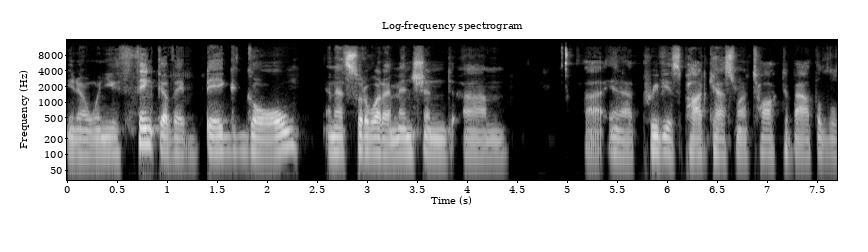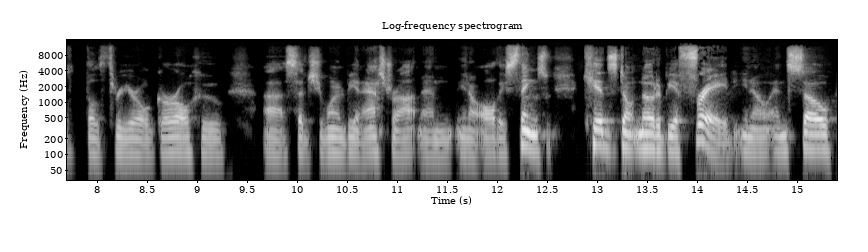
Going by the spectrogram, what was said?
you know, when you think of a big goal, and that's sort of what I mentioned um, uh, in a previous podcast when I talked about the little, the three year old girl who uh, said she wanted to be an astronaut and you know all these things. Kids don't know to be afraid, you know, and so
